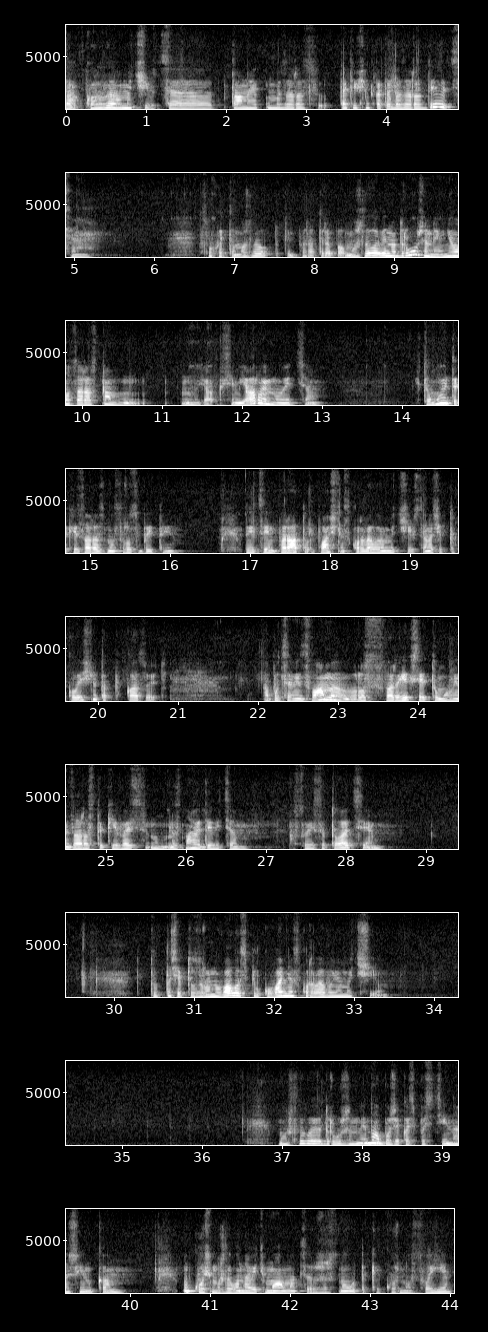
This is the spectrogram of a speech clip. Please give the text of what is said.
Так, королева мечів. Це та, на яку ми зараз. Та дівчинка тебе зараз дивиться. Слухайте, можливо, імператор впав. Можливо, він одружений, в нього зараз там, ну як, сім'я руйнується. І тому він такий зараз у нас розбитий. Дивіться, імператор, башня з королевою мечів. Це начебто колишню так показують. Або це він з вами розсварився, і тому він зараз такий весь, ну, не знаю, дивіться по своїй ситуації. Тут начебто зруйнувало спілкування з королевою мечів. Можливо, і одружений, ну або ж якась постійна жінка. Ну, когось, можливо, навіть мама, це вже знову таки кожного своє.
